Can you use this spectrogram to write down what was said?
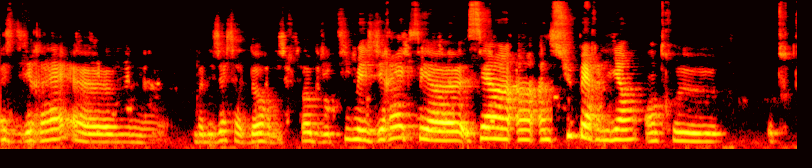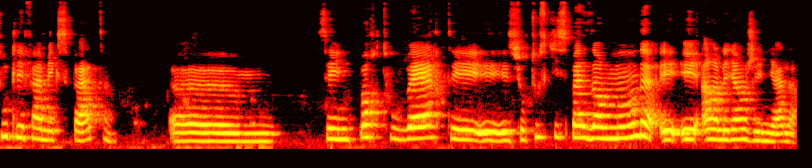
je dirais. Euh, bah déjà, j'adore, je ne suis pas objective, mais je dirais que c'est euh, un, un, super lien entre, toutes les femmes expats. Euh, c'est une porte ouverte et, sur tout ce qui se passe dans le monde et, et un lien génial.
